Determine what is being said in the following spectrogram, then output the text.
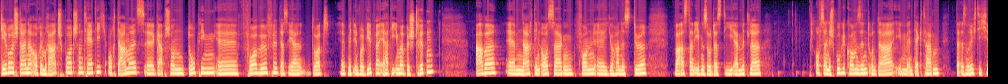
Gerold auch im Radsport schon tätig. Auch damals äh, gab es schon Doping-Vorwürfe, äh, dass er dort äh, mit involviert war. Er hat die immer bestritten. Aber ähm, nach den Aussagen von äh, Johannes Dürr war es dann eben so, dass die Ermittler auf seine Spur gekommen sind und da eben entdeckt haben, da ist ein richtig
